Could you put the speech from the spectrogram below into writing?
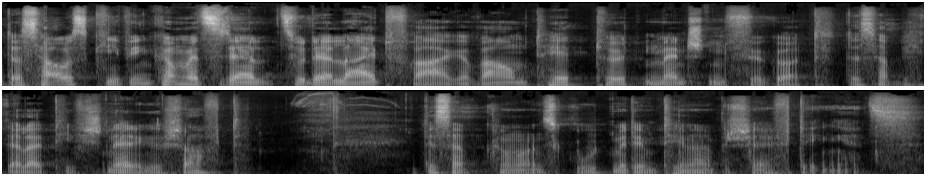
das Housekeeping. Kommen wir zu der, zu der Leitfrage, warum töten Menschen für Gott? Das habe ich relativ schnell geschafft. Deshalb können wir uns gut mit dem Thema beschäftigen jetzt.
